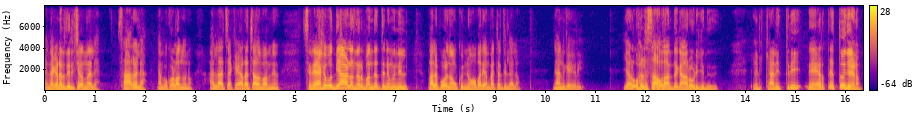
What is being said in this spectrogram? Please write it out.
എന്നെ കണ്ടപ്പോൾ തിരിച്ചു വന്നല്ലേ സാരമില്ല ഞാൻ പൊക്കോളാന്ന് പറഞ്ഞു. അല്ല അച്ഛ കയറച്ചാന്ന് പറഞ്ഞു. സ്നേഹബുദ്ധിയായുള്ള നിർബന്ധത്തിന് മുന്നിൽ പലപ്പോഴും നമുക്ക് നോ പറയാൻ പറ്റത്തില്ലല്ലോ. ഞാൻ കയറി ഇയാൾ വളരെ സാവധാനത്തെ കാർ ഓടിക്കുന്നത്. എനിക്കാണ് ഇത്തിരി നേരത്തെ എത്തുകയും ചെയ്യണം.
